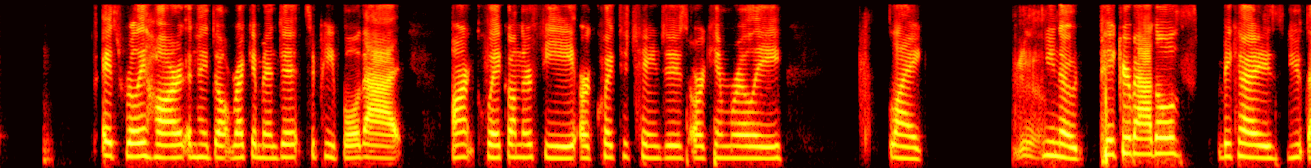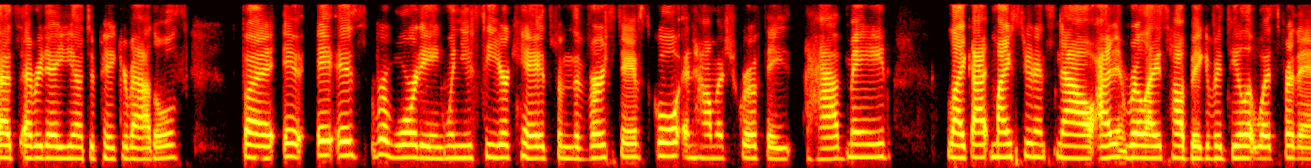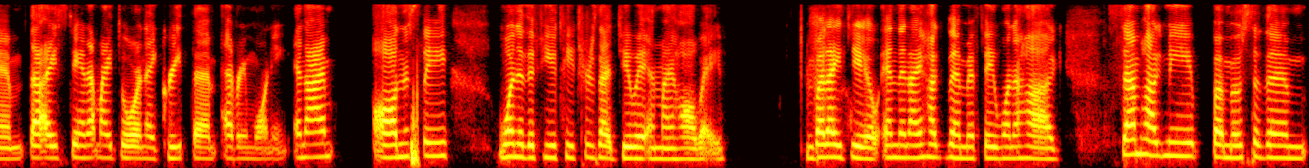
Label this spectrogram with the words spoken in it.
it's really hard and I don't recommend it to people that aren't quick on their feet or quick to changes or can really like yeah. you know pick your battles because you that's every day you have to pick your battles but it, it is rewarding when you see your kids from the first day of school and how much growth they have made like I, my students now i didn't realize how big of a deal it was for them that i stand at my door and i greet them every morning and i'm honestly one of the few teachers that do it in my hallway but I do. And then I hug them if they want to hug. Some hug me, but most of them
